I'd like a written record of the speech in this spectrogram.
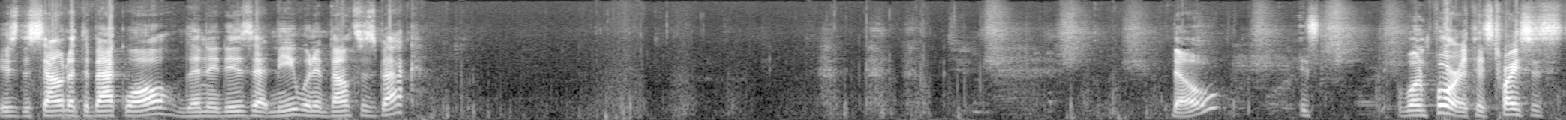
is the sound at the back wall than it is at me when it bounces back? No, it's one fourth. It's twice as.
